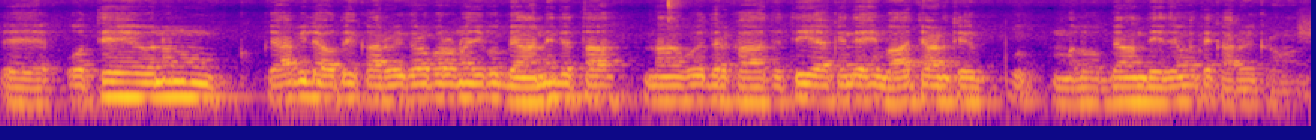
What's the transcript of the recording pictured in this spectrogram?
ਤੇ ਉੱਥੇ ਉਹਨਾਂ ਨੂੰ ਕਿਹਾ ਵੀ ਲਾਓ ਤੇ ਕਾਰਵਾਈ ਕਰੋ, ਪਰ ਉਹਨਾਂ ਨੇ ਕੋਈ ਬਿਆਨ ਨਹੀਂ ਦਿੱਤਾ, ਨਾ ਕੋਈ ਦਰਖਾਸਤ ਦਿੱਤੀ ਆ। ਕਹਿੰਦੇ ਅਸੀਂ ਬਾਅਦ ਜਾਣ ਕੇ, ਮਤਲਬ ਬਿਆਨ ਦੇ ਦੇਵਾਂਗੇ ਤੇ ਕਾਰਵਾਈ ਕਰਾਵਾਂਗੇ।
